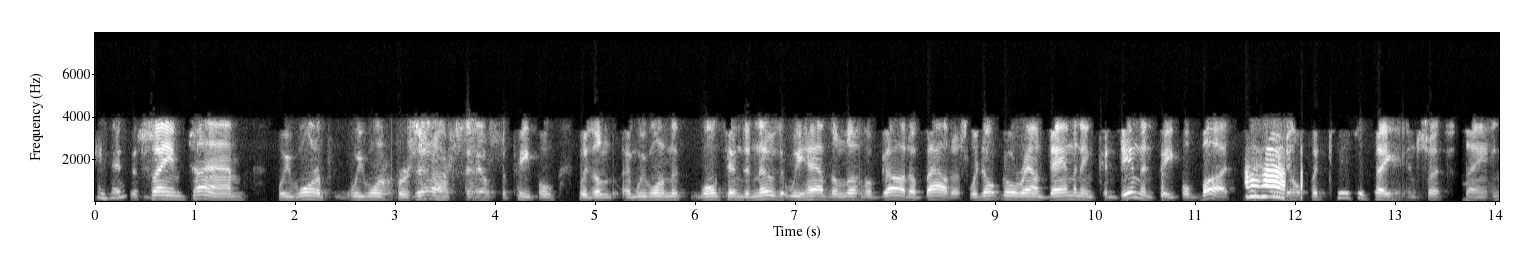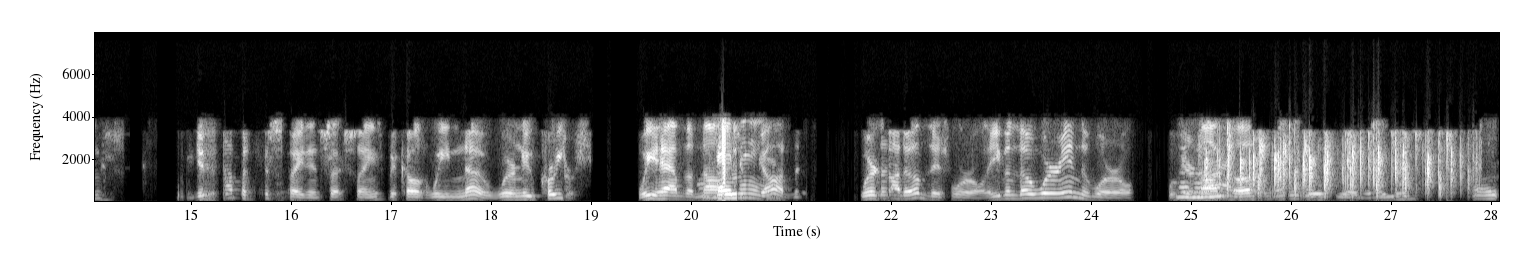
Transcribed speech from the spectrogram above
Mhm. at the same time, we want to we want to present ourselves to people with a, and we want to, want them to know that we have the love of God about us. We don't go around damning and condemning people, but Uh-huh. we don't participate in such things. We do not participate in such things because we know we're new creatures. We have the knowledge Amen. of God. We're not of this world, even though we're in the world. We're Mhm. not of this world.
